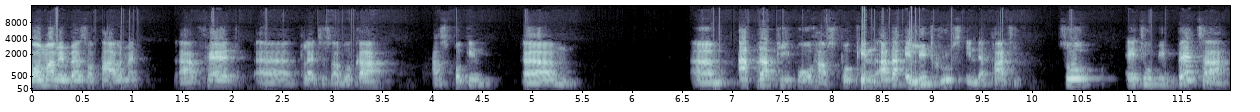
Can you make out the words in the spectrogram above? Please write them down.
former members of parliament. I've heard uh, Cletus Avoka has spoken. Um, um, other people have spoken, other elite groups in the party. So it will be better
